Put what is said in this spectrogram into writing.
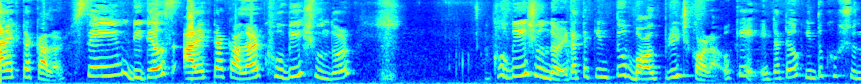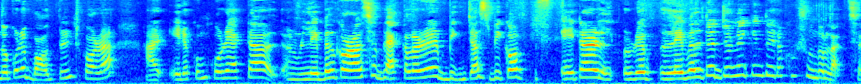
আরেকটা কালার সেম ডিটেলস আরেকটা কালার খুবই সুন্দর। খুবই সুন্দর। এটাতে কিন্তু বল প্রিন্ট করা ওকে এটাতেও কিন্তু খুব সুন্দর করে বল প্রিন্ট করা। আর এরকম করে একটা লেবেল করা আছে ব্ল্যাক কালারের বিগ জাস্ট বিকজ এটার লেভেলটার জন্যই কিন্তু এটা খুব সুন্দর লাগছে।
